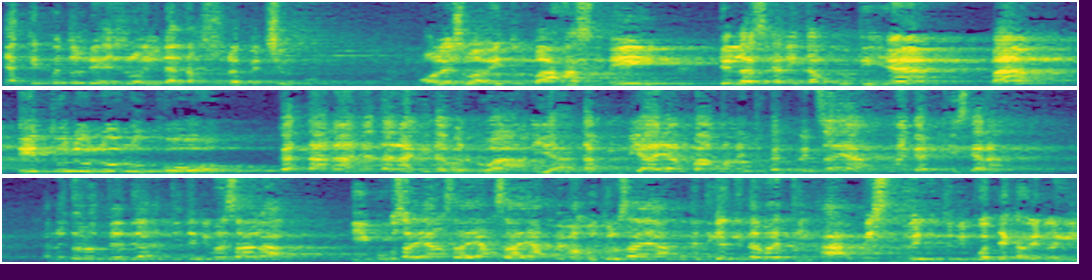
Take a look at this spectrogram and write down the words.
Yakin betul dia Israel datang sudah pensiun. Oleh sebab itu bahas ini jelaskan hitam putihnya. Bang, itu dulu ruko kan tanahnya tanah kita berdua. Iya, tapi biaya yang bangun itu kan duit saya. Nah, ganti sekarang. Karena kalau tidak nanti jadi masalah. Ibu sayang, sayang, sayang, memang betul sayang. Ketika kita mati, habis duit itu dibuatnya kawin lagi.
